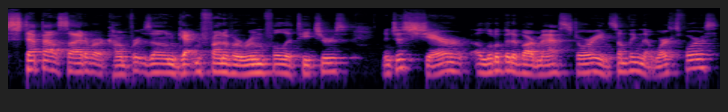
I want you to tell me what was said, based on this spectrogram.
Step outside of our comfort zone, get in front of a room full of teachers, and just share a little bit of our math story and something that works for us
